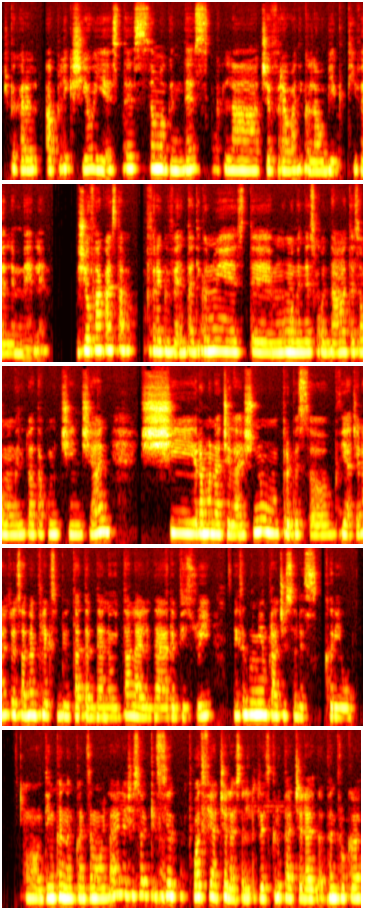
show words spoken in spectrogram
și pe care îl aplic și eu este să mă gândesc la ce vreau, adică la obiectivele mele. Și eu fac asta frecvent, adică nu este mă gândesc o dată sau m-am gândit toată acum 5 ani și rămân același. Nu trebuie să fie același, trebuie să avem flexibilitatea de a ne uita la ele, de a revizui. De exemplu, mie îmi place să le scriu uh, din când în când să mă uit la ele și să, să pot fi acelea, să le rescriu pe acelea, pentru că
